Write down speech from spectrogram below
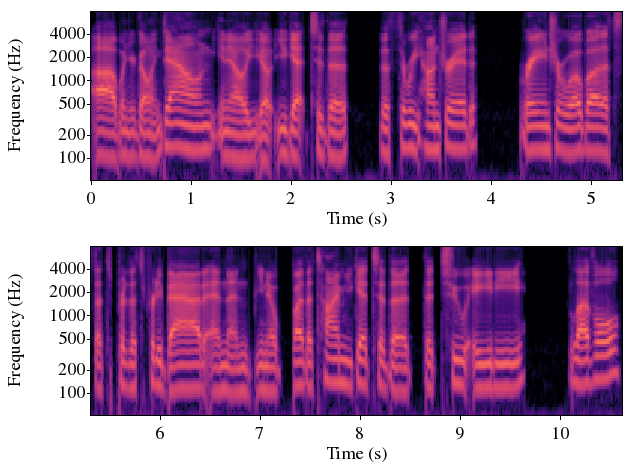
uh, when you're going down. You know, you go, you get to the the 300 range or woba. That's that's pretty, that's pretty bad. And then you know by the time you get to the the 280 level,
